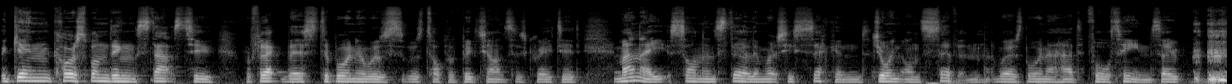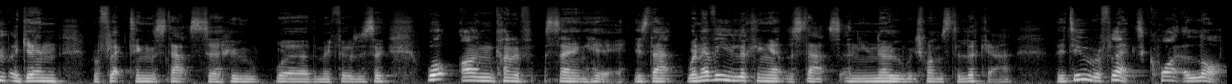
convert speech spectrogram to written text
Again, corresponding stats to reflect this. De Bruyne was, was top of big chances created. Mane, Son, and Sterling were actually second, joint on seven, whereas Bruyne had 14. So, again, reflecting the stats to who were the midfielders. So, what I'm kind of saying here is that whenever you're looking at the stats and you know which ones to look at, they do reflect quite a lot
